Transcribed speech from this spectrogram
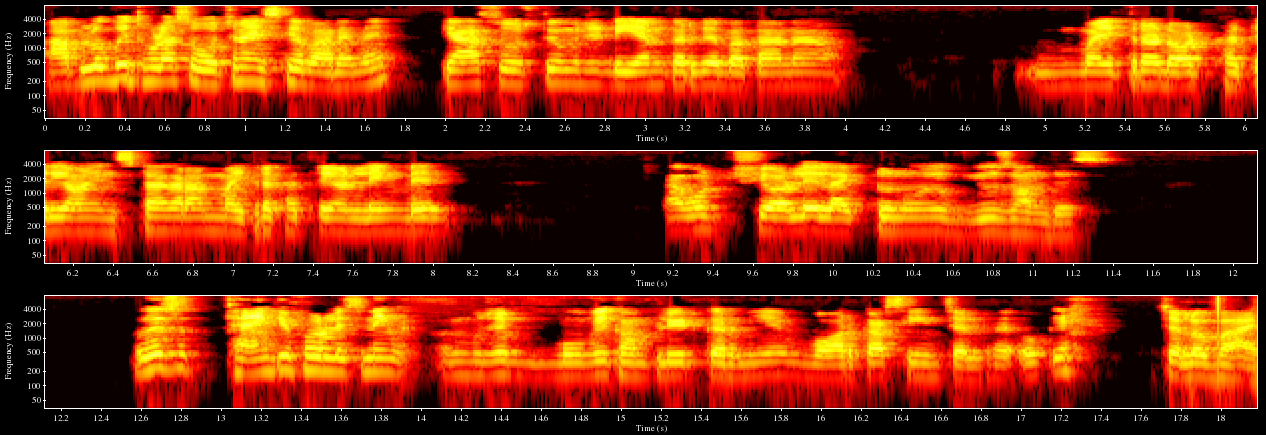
आप लोग भी थोड़ा सोचना इसके बारे में। क्या सोचते हो मुझे डीएम करके बताना? Maitra dot Khatri on Instagram, Maitra Khatri on LinkedIn. I would surely like to know you views on this thank you for listening मुझे मूवी कंप्लीट करनी है. वॉर का सीन चल रहा है. ओके okay? चलो बाय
